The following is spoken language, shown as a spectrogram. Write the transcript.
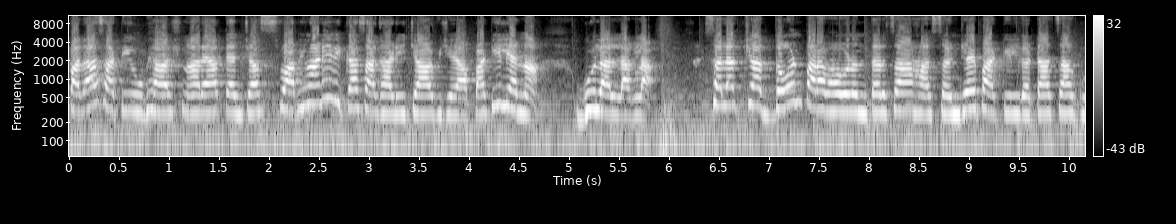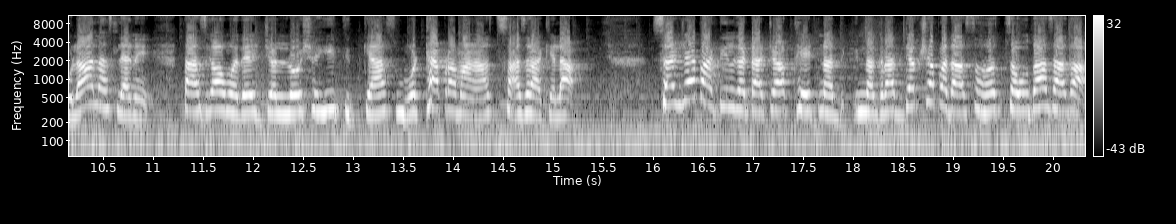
पदासाठी उभ्या असणाऱ्या त्यांच्या स्वाभिमानी विकास आघाडीच्या विजया पाटील यांना गुलाल लागला. सलगच्या दोन पराभवानंतरचा हा संजय पाटील गटाचा गुलाल असल्याने तासगावमध्ये जल्लोषही तितक्याच मोठ्या प्रमाणात साजरा केला. संजय पाटील गटाच्या थेट नगराध्यक्षपदासह चौदा जागा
